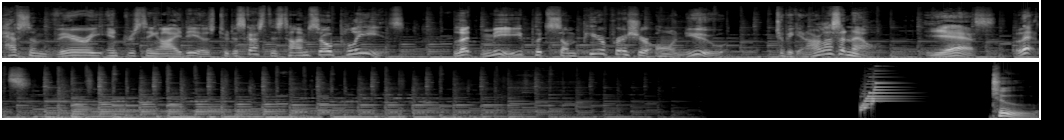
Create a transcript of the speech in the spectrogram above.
have some very interesting ideas to discuss this time, so please let me put some peer pressure on you to begin our lesson now. Yes, let's! Two.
